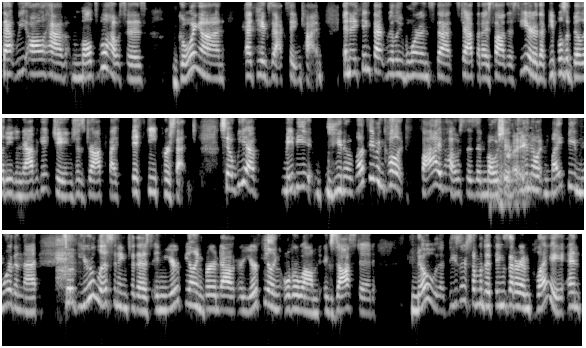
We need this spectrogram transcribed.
that we all have multiple houses going on at the exact same time. And I think that really warrants that stat that I saw this year that people's ability to navigate change has dropped by 50%. So we have maybe, you know, let's even call it five houses in motion, right. even though it might be more than that. So if you're listening to this and you're feeling burned out or you're feeling overwhelmed, exhausted, know that these are some of the things that are in play and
